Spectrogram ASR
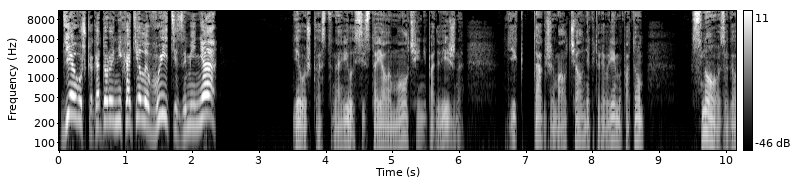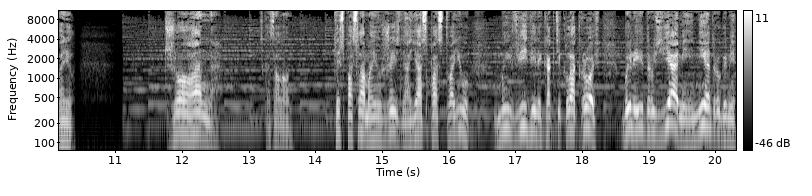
девушка, которая не хотела выйти за меня!» Девушка остановилась и стояла молча и неподвижно. Дик также молчал некоторое время, потом снова заговорил — «Джоанна», — сказал он, — «ты спасла мою жизнь, а я спас твою. Мы видели, как текла кровь, были и друзьями, и недругами.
